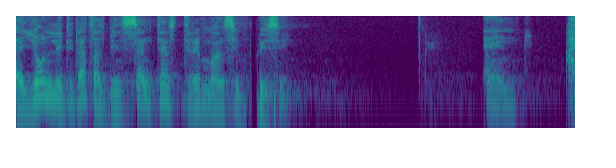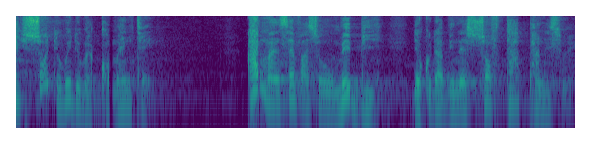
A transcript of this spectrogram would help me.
a young lady that has been sentenced three months in prison. And I saw the way they were commenting. I myself, I said, well, oh, maybe there could have been a softer punishment.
